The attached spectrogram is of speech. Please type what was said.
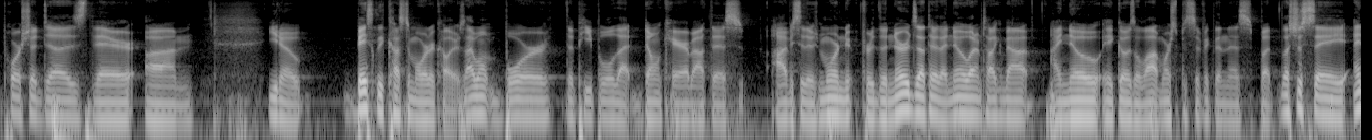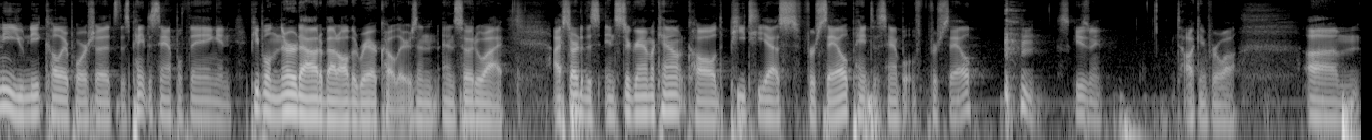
Porsche does their, um, you know, basically custom order colors. I won't bore the people that don't care about this, obviously there's more for the nerds out there that know what I'm talking about. I know it goes a lot more specific than this, but let's just say any unique color Porsche, it's this paint to sample thing, and people nerd out about all the rare colors, and and so do I. I started this Instagram account called PTS for sale, paint to sample for sale. Excuse me, I'm talking for a while, um,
